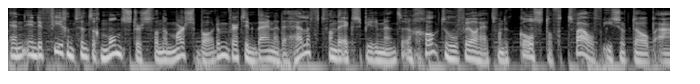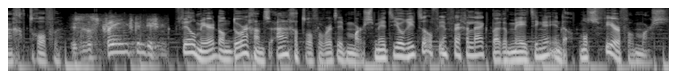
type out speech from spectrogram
En in de 24 monsters van de Marsbodem werd in bijna de helft van de experimenten een grote hoeveelheid van de koolstof-12-isotoop aangetroffen. This is a strange condition. Veel meer dan doorgaans aangetroffen wordt in Marsmeteorieten of in vergelijkbare metingen in de atmosfeer van Mars.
